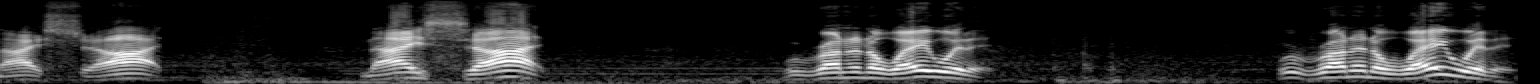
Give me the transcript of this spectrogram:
Nice shot. Nice shot. We're running away with it. We're running away with it.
